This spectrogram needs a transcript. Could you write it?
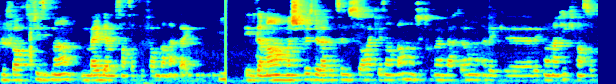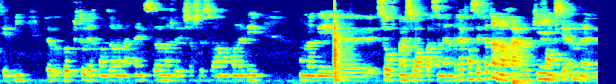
plus forte physiquement m'aide à me sentir plus forte dans ma tête. Évidemment, moi, je suis plus de la routine du soir avec les enfants. Donc, j'ai trouvé un pattern avec, euh, avec mon mari qui fait en sorte que lui va plutôt les reconduire le matin, tout ça. Moi, je vais les chercher le soir. Donc, on a des, on a des, euh, sauf un soir par semaine. Bref, on s'est fait un horaire qui mm. fonctionne, euh,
